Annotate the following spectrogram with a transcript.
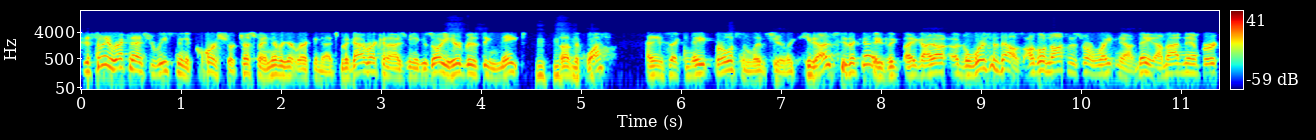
so somebody recognized you recently in the corner store. Trust me, I never get recognized. But a guy recognized me. and He goes, "Oh, you're here visiting Nate?" And I was like, "What?" And he's like, Nate Burleson lives here. Like, he does? He's like, yeah. He's like, like I, I go, where's his house? I'll go knock on his door right now. Nate, I'm out in Amber,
